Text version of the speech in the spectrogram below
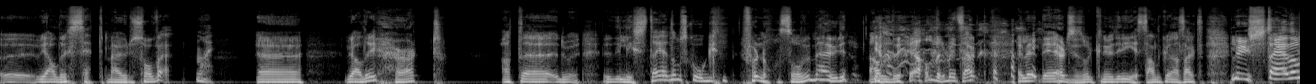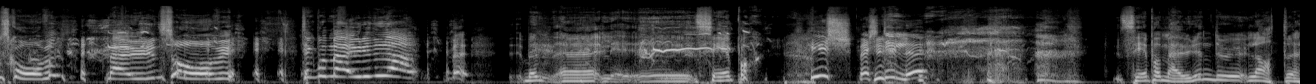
eh, vi har aldri sett maur sove. Nei. Eh, vi har aldri hørt at uh, lista gjennom skogen, for nå sover mauren. Aldri, aldri blitt sagt. Eller det hørtes ut som Knut Risan kunne ha sagt. Lista gjennom skogen, mauren sover. Tenk på maurene, da! Men uh, le- se på Hysj, vær stille! Se på mauren, du late.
